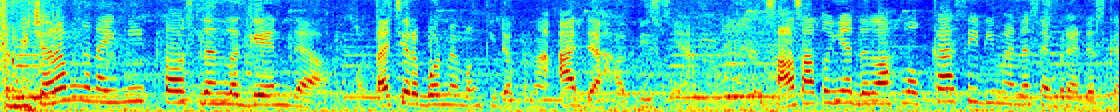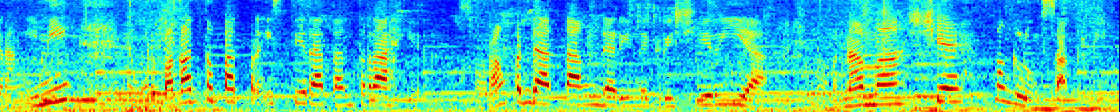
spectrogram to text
Berbicara mengenai mitos dan legenda, kota Cirebon memang tidak pernah ada habisnya. Salah satunya adalah lokasi di mana saya berada sekarang ini yang merupakan tempat peristirahatan terakhir seorang pendatang dari negeri Syria yang bernama Syekh Magelung Sakti.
